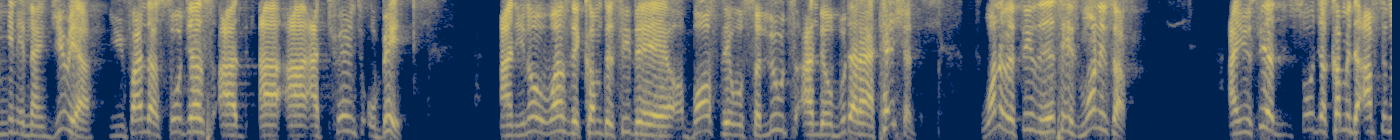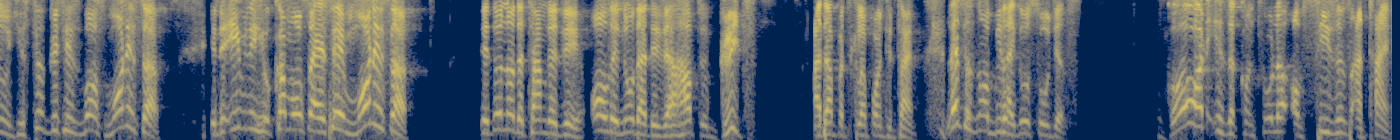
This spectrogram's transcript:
mean, in Nigeria, you find that soldiers are, are, are, trained to obey. And you know, once they come to see the boss, they will salute and they'll put their attention. One of the things they say is morning, sir and you see a soldier come in the afternoon, he still greets his boss, morning, sir. In the evening, he'll come also and say, morning, sir. They don't know the time of the day. All they know that they have to greet at that particular point in time. Let us not be like those soldiers. God is the controller of seasons and time.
